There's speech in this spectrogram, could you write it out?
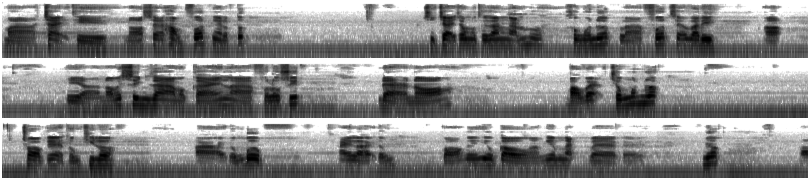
mà chạy thì nó sẽ hỏng phớt ngay lập tức. Chỉ chạy trong một thời gian ngắn thôi không có nước là phớt sẽ ra đi. À, thì nó mới sinh ra một cái là flow switch để nó bảo vệ chống mất nước cho cái hệ thống chiller à, hệ thống bơm hay là hệ thống có cái yêu cầu nghiêm ngặt về cái nước. À,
